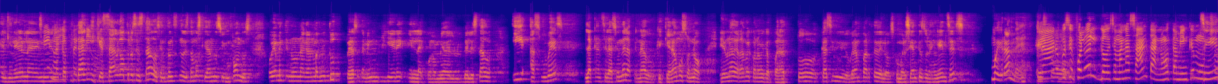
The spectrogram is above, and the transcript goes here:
el dinero en la, en, la capital y que salga a otros estados. Entonces nos estamos quedando sin fondos. Obviamente no en una gran magnitud, pero eso también infiere en la economía del, del estado. Y a su vez, la cancelación de la FENADO, que queramos o no, era una derrama económica para todo, casi gran parte de los comerciantes duranguenses, muy grande. Claro, pues fue lo de, lo de, Semana Santa, ¿no? También que muchos sí,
